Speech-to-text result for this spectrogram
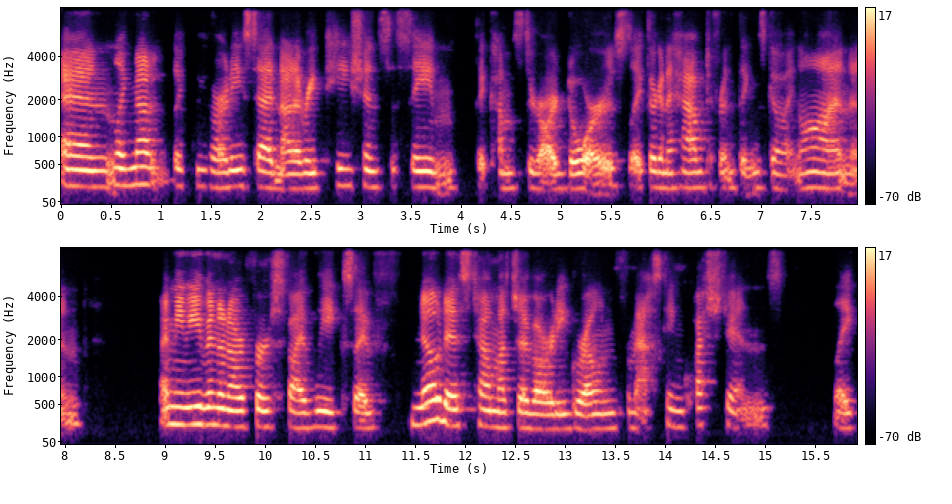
And like not like we've already said, not every patient's the same that comes through our doors. Like they're going to have different things going on and I mean, even in our first five weeks, I've noticed how much I've already grown from asking questions. Like,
